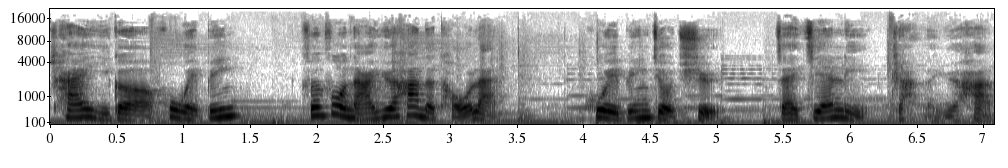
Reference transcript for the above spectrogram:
差一个护卫兵。吩咐拿约翰的头来，卫兵就去，在监里斩了约翰，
